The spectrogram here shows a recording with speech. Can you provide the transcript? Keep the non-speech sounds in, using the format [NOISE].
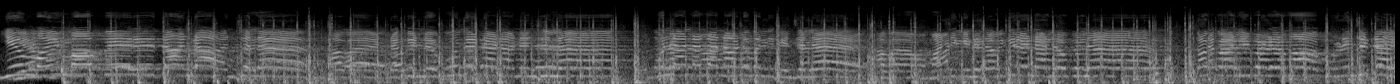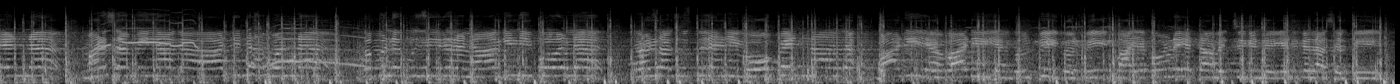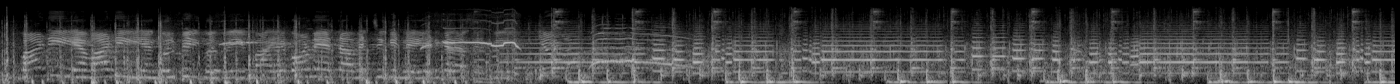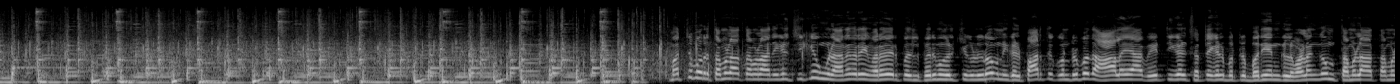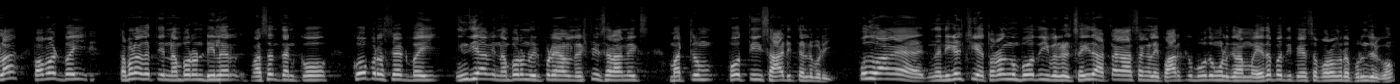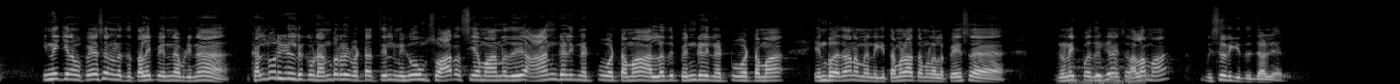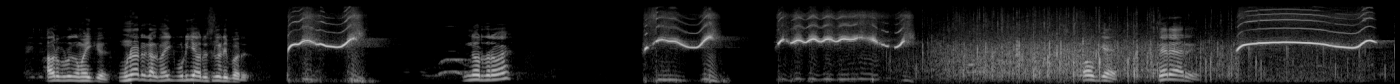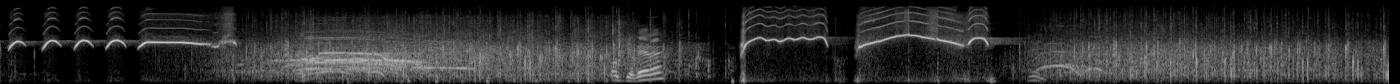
என் மைமா தமிழா நிகழ்ச்சிக்கு உங்கள் அனைவரையும் வரவேற்பதில் பெருமகிழ்ச்சி கொள்கிறோம் நீங்கள் பார்த்து கொண்டிருப்பது ஆலயா வேட்டிகள் சட்டைகள் மற்றும் பனியன்கள் வழங்கும் தமிழா தமிழா பவர்ட் பை தமிழகத்தின் number one dealer Vasanth and Co copresented by இந்தியாவின் நம்பர் ஒன் விற்பனையாளர் லட்சுமி செராமிக்ஸ் மற்றும் போத்தி சாடி தள்ளுபடி. பொதுவாக இந்த நிகழ்ச்சியை தொடங்கும் போது இவர்கள் செய்த அட்டகாசங்களை பார்க்கும்போது உங்களுக்கு நம்ம எதை பற்றி பேச போகிறோங்கிற புரிஞ்சிருக்கும். இன்னைக்கு நம்ம பேச நினைச்ச தலைப்பு என்ன அப்படின்னா கல்லூரிகளில் இருக்கும் நண்பர்கள் வட்டத்தில் மிகவும் சுவாரஸ்யமானது ஆண்களின் நட்பு வட்டமா அல்லது பெண்களின் நட்பு வட்டமா என்பதுதான் நம்ம இன்னைக்கு தமிழா தமிழில் பேச நினைப்பது பலமா விசில் அடிக்கிறது ஜாலியா இருக்கு அவர் கொடுங்க மைக்கு முன்னாடி கால் மைக் பிடிக்கும் அவர் விசில் அடிப்பாரு இன்னொரு தடவை. ஓகே. வேற யாரு? Okay hmm. வேற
